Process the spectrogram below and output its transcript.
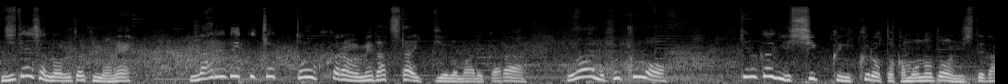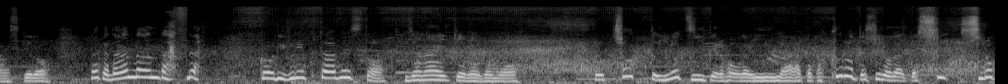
自転車乗るときもね、なるべくちょっと遠くからも目立ちたいっていうのもあるから、今までも服も、きる限りシックに黒とかモノトーンにしてたんですけど、なんかだんだんだんだん、こうリフレクターベストじゃないけれども、こうちょっと色ついてる方がいいなとか、黒と白だったら白っ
